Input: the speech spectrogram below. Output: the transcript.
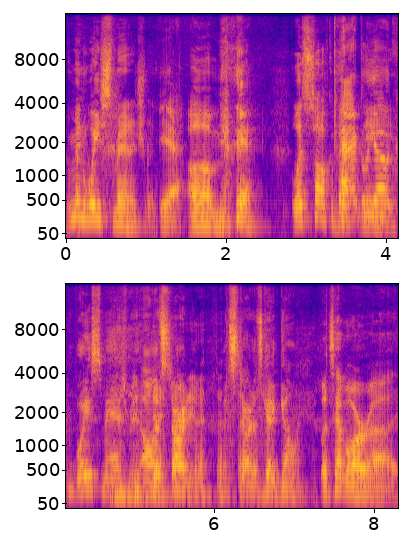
I'm in waste management. Yeah. Um, yeah. let's talk about Paglia the, Waste Management. Oh, let's start it. Let's start. Let's get it going. Let's have our uh,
